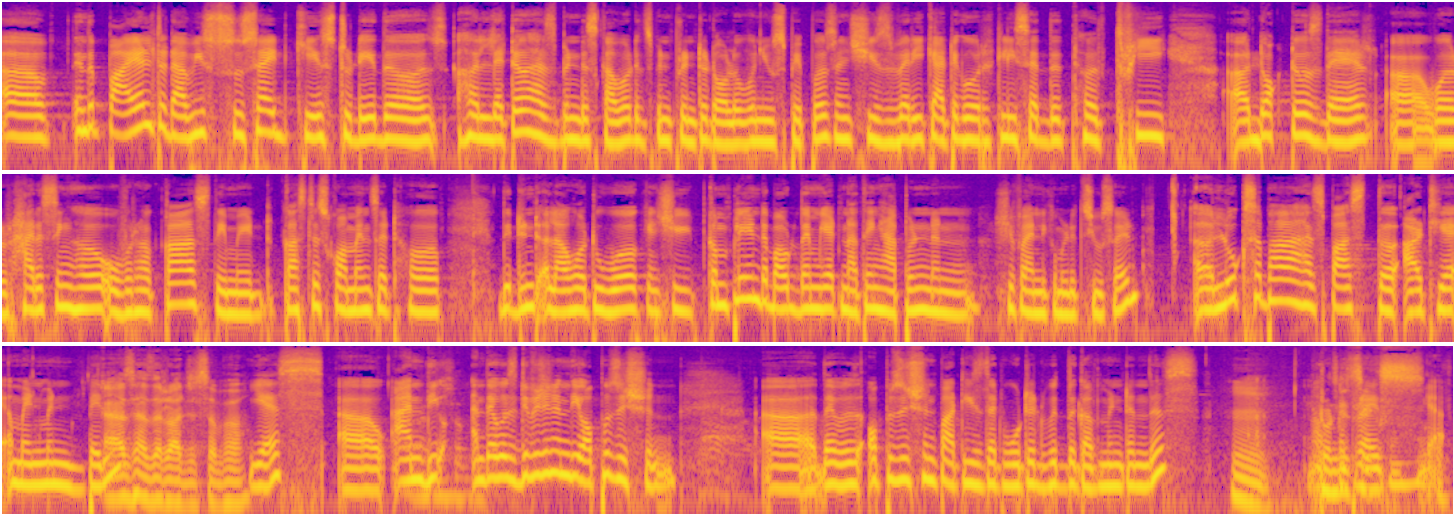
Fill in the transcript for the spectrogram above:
Uh, in the Payal Tadavi suicide case today, the her letter has been discovered. It's been printed all over newspapers, and she's very categorically said that her three uh, doctors there uh, were harassing her over her caste. They made casteist comments at her. They didn't allow her to work, and she complained about them. Yet nothing happened, and she finally committed suicide. Uh, Lok Sabha has passed the RTI amendment bill, as has the Rajya Sabha. Yes, uh, and the and there was division in the opposition. Uh, there was opposition parties that voted with the government in this. Hmm. Not surprising. Yeah.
